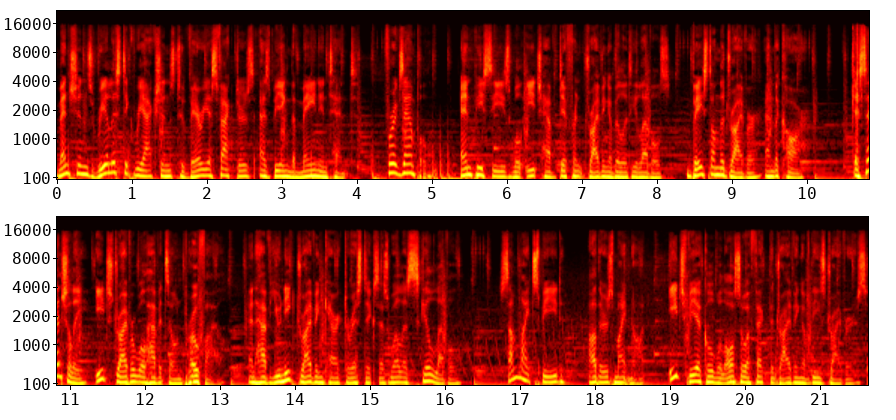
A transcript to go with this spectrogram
mentions realistic reactions to various factors as being the main intent. For example, NPCs will each have different driving ability levels, based on the driver and the car. Essentially, each driver will have its own profile, and have unique driving characteristics as well as skill level. Some might speed, others might not. Each vehicle will also affect the driving of these drivers.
